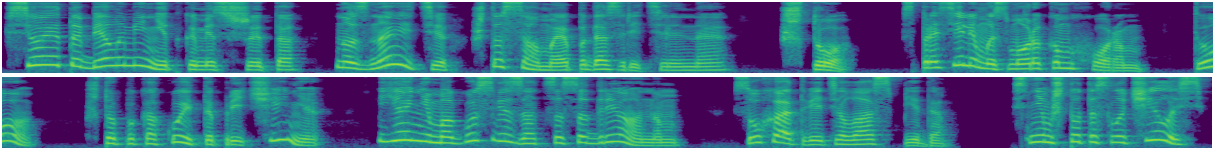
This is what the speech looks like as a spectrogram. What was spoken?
«Все это белыми нитками сшито. Но знаете, что самое подозрительное?» «Что?» – спросили мы с Мороком хором. «То, что по какой-то причине я не могу связаться с Адрианом», – сухо ответила Аспида. «С ним что-то случилось?»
